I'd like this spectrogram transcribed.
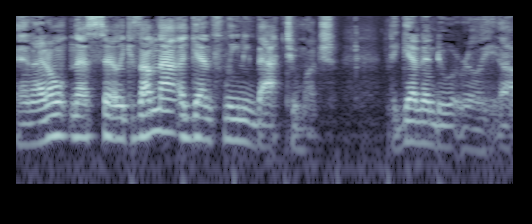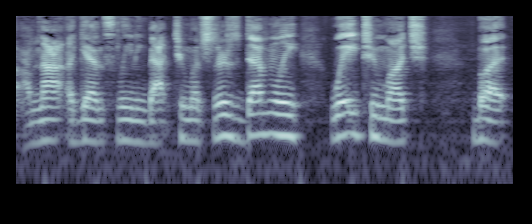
and I don't necessarily because I'm not against leaning back too much to get into it. Really, uh, I'm not against leaning back too much. There's definitely way too much, but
